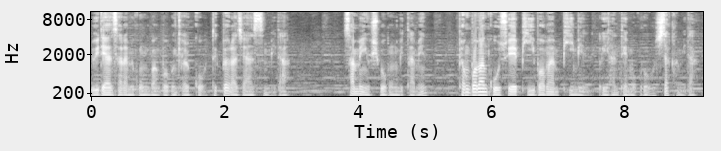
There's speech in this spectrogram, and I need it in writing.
위대한 사람의 공부 방법은 결코 특별하지 않습니다. 365공 비타민, 평범한 고수의 비범한 비밀의 한 대목으로 시작합니다.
